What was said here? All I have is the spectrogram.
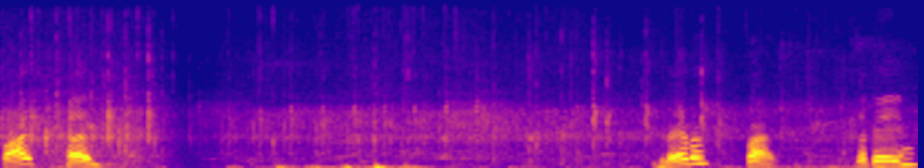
five ten. Eleven five. The game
